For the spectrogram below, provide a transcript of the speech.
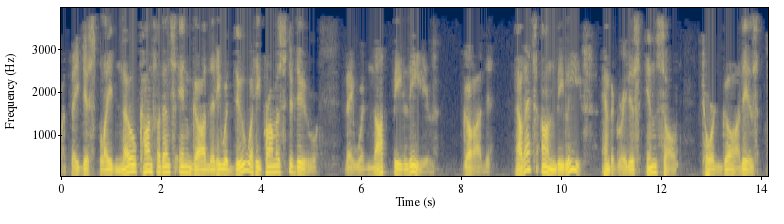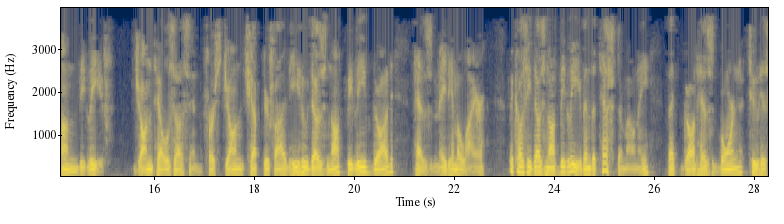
But they displayed no confidence in God that he would do what he promised to do. They would not believe God. Now that's unbelief, and the greatest insult toward God is unbelief. John tells us in 1 John chapter 5, He who does not believe God has made him a liar, because he does not believe in the testimony that God has borne to his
